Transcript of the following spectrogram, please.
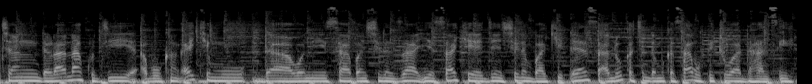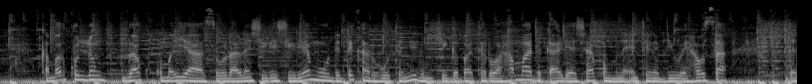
can da rana ku ji abokan aikinmu da wani sabon shirin za a iya sake jin shirin baki ɗayansa a lokacin da muka saba fitowa da hantsi. Kamar kullum za ku kuma iya sauraron shirye-shiryenmu da dukkan rahotanni da muke gabatarwa hama da kariya shafinmu na intanet biyu hausa da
